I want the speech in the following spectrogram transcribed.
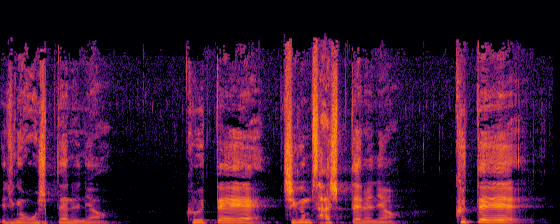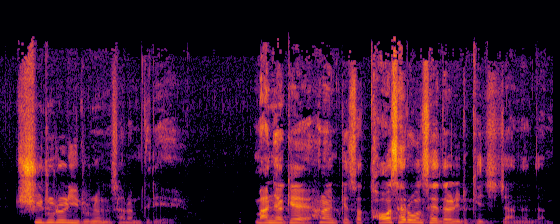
이 중에 50대는요, 그때에, 지금 40대는요, 그때에 주류를 이루는 사람들이에요. 만약에 하나님께서 더 새로운 세대를 일으키지 않는다면.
